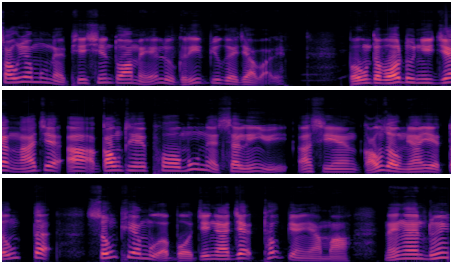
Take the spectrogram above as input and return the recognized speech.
ဆောင်ရွက်မှုနဲ့ဖြည့်ရှင်းသွားမယ်လို့ကြေညာပြုခဲ့ကြပါတယ်။ဘုံသဘောတူညီချက်၅ချက်အားအကောင့်ထဲပေါ်မှုနဲ့ဆက်လင်း၍အာဆီယံခေါင်းဆောင်များရဲ့တုံးသက်ဆုံးဖြတ်မှုအပေါ်ကြေညာချက်ထုတ်ပြန်ရမှာနိုင်ငံတွင်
